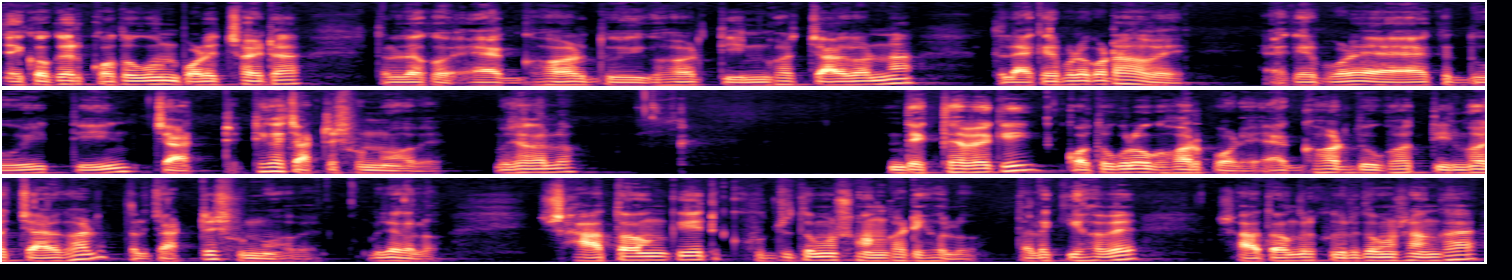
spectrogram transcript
এককের কত গুণ পরের ছয়টা? তাহলে দেখো, এক ঘর, দুই ঘর, তিন ঘর, চার ঘর না? তাহলে একের পরে কটা হবে? একের পরে এক, দুই, তিন, চারটে। ঠিক আছে, চারটে শূন্য হবে। বুঝা গেল? দেখতে হবে কি? কতগুলো ঘর পড়ে? এক ঘর, দু ঘর, তিন ঘর, চার ঘর, তাহলে চারটে শূন্য হবে। বুঝা গেল? সাত অঙ্কের ক্ষুদ্রতম সংখ্যাটি হলো। তাহলে কি হবে? সাত অঙ্কের ক্ষুদ্রতম সংখ্যা,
